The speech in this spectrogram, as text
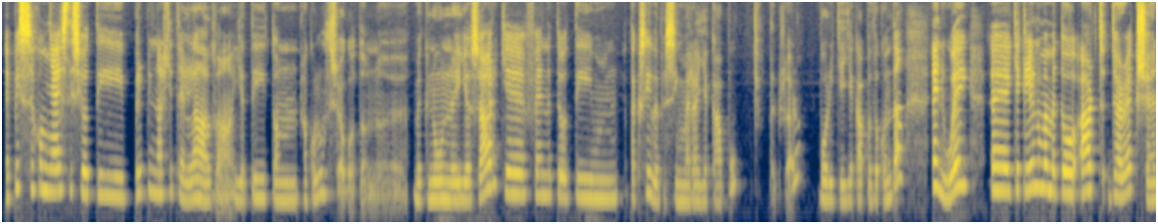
Επίσης έχω μια αίσθηση ότι πρέπει να έρχεται Ελλάδα, γιατί τον ακολούθησα εγώ τον ε, Μεκνούν Γιασάρ και φαίνεται ότι ταξίδευε σήμερα για κάπου. Δεν ξέρω μπορεί και για κάπου εδώ κοντά. Anyway, ε, και κλείνουμε με το Art Direction,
